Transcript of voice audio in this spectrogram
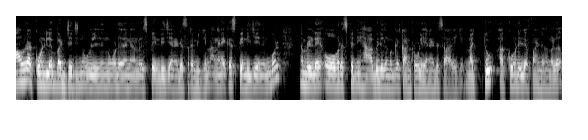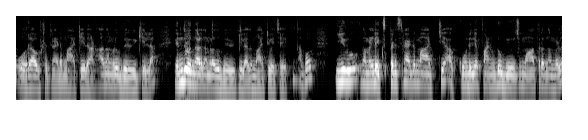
ആ ഒരു അക്കൗണ്ടിലെ ബഡ്ജറ്റിന് ഉള്ളിൽ നിന്നുകൊണ്ട് തന്നെ നമ്മൾ സ്പെൻഡ് ചെയ്യാനായിട്ട് ശ്രമിക്കും. അങ്ങനെയൊക്കെ സ്പെൻഡ് ചെയ്യുമ്പോൾ നമ്മളുടെ ഓവർ സ്പെൻഡിങ് ഹാബിറ്റ് നമുക്ക് കൺട്രോൾ ചെയ്യാനായിട്ട് സാധിക്കും. മറ്റു അക്കൗണ്ടിലെ ഫണ്ട് നമ്മൾ ഓരോ ആവശ്യത്തിനായിട്ട് മാറ്റിയതാണ്. അത് നമ്മൾ ഉപയോഗിക്കില്ല. എന്ത് വന്നാലും നമ്മൾ അത് ഉപയോഗിക്കില്ല. അത് മാറ്റി വെച്ചേക്കും. അപ്പോൾ ഈ ഒരു നമ്മളുടെ എക്സ്പെൻസിനായിട്ട് മാറ്റിയ അക്കൗണ്ടിലെ ഫണ്ട് ഉപയോഗിച്ച് മാത്രം നമ്മൾ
